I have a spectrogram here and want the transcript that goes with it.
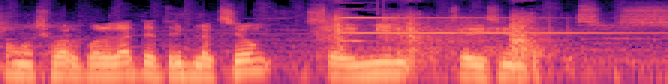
vamos a llevar colgate triple acción, 6.600 pesos.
